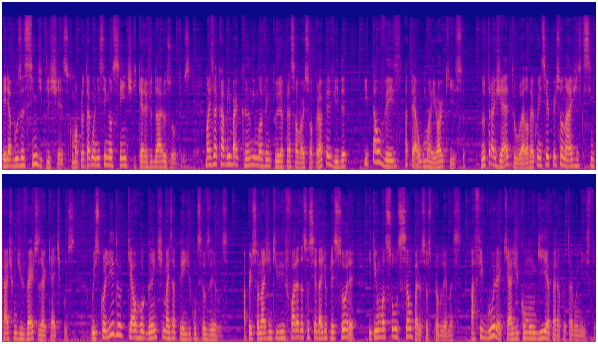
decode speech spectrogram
Ele abusa sim de clichês, como a protagonista inocente que quer ajudar os outros, mas acaba embarcando em uma aventura para salvar sua própria vida e talvez até algo maior que isso. No trajeto, ela vai conhecer personagens que se encaixam em diversos arquétipos. O escolhido, que é arrogante, mas aprende com seus erros. A personagem que vive fora da sociedade opressora e tem uma solução para os seus problemas. A figura que age como um guia para a protagonista.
